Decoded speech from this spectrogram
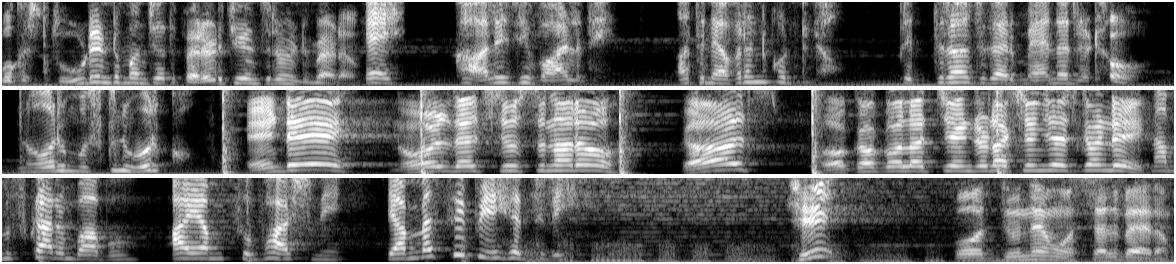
ఒక స్టూడెంట్ మన చేత పెరడ్ చేయించడం ఏంటి మేడం? ఏ కాలేజీ వాళ్ళది. అతను ఎవరనుకుంటున్నావు? పెద్దరాజు గారి మేనల్లుడు. నోరు మూసుకుని ఊరుకో. ఏంటి? నోళ్ళు తెలిసి చూస్తున్నారు. గర్ల్స్ ఒక్కొక్కరు వచ్చి ఇంట్రొడక్షన్ చేసుకోండి. నమస్కారం బాబు. ఐఎమ్ సుభాష్ని. ఎంఎస్సి పిహెచ్డి ఛీ పొద్దున్నే మొసలు బేరం.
